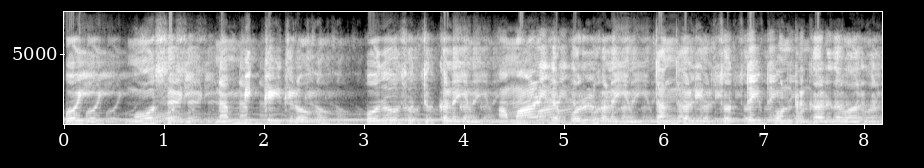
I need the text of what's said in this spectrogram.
பொய் மோசடி நம்பிக்கை துரோகம். பொது சொத்துக்களையும் அமானித பொருள்களையும் தங்களின் சொத்தை போன்று கருதுவார்கள்.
